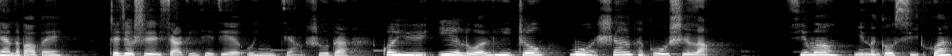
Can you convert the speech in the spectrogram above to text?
亲爱的宝贝，这就是小迪姐姐为你讲述的关于叶罗丽中莫莎的故事了。希望你能够喜欢。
